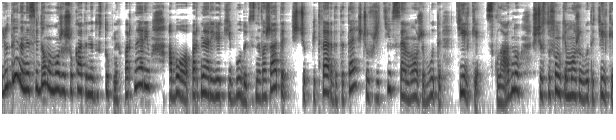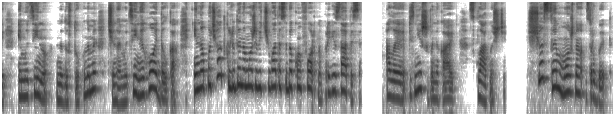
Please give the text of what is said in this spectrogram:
Людина несвідомо може шукати недоступних партнерів або партнерів, які будуть зневажати, щоб підтвердити те, що в житті все може бути тільки складно, що стосунки можуть бути тільки емоційно недоступними чи на емоційних гойдалках. І на початку людина може відчувати себе комфортно, прив'язатися, але пізніше виникають складнощі. Що з цим можна зробити?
